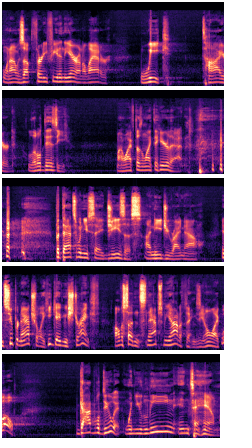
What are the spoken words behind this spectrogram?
when I was up 30 feet in the air on a ladder, weak, tired, a little dizzy. My wife doesn't like to hear that. but that's when you say, Jesus, I need you right now. And supernaturally, He gave me strength. All of a sudden, snaps me out of things, you know, like, whoa. God will do it when you lean into Him,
